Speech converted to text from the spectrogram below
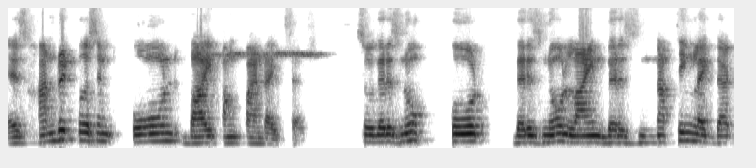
is 100% owned by punk panda itself. So there is no code there is no line there is nothing like that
